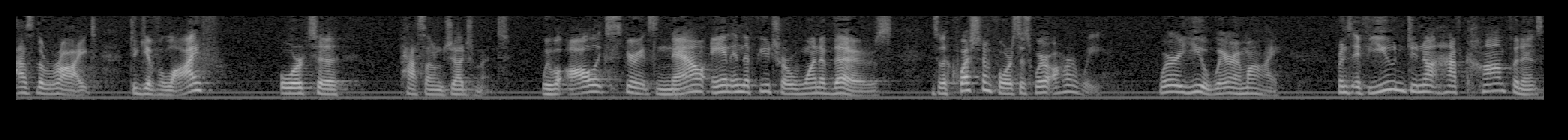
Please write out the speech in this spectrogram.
has the right to give life or to pass on judgment. We will all experience now and in the future one of those. And So the question for us is where are we? Where are you? Where am I? Friends, if you do not have confidence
